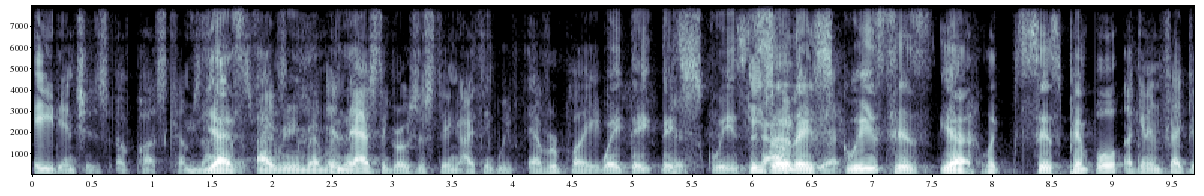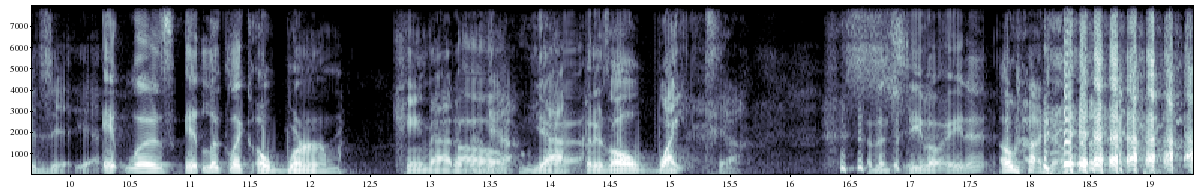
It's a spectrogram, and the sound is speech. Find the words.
eight inches of pus comes out. Yes, of his I remember and that. that's the grossest thing I think we've ever played. Wait, they they squeezed He it so out. they yeah. squeezed his yeah, like cyst pimple. like an infected zit. Yeah. It was it looked like a worm came out of Oh, it. Yeah. Yeah, yeah. but it was all white. yeah. And then Steve-O ate it. Oh God, no.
